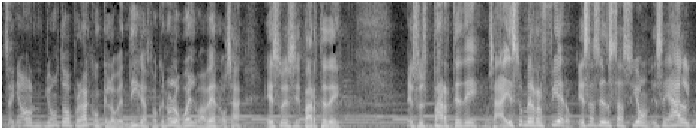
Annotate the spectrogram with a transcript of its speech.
Señor, yo no tengo problema con que lo bendigas porque no lo vuelva a ver. O sea, eso es parte de, eso es parte de, o sea, a eso me refiero, esa sensación, ese algo.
